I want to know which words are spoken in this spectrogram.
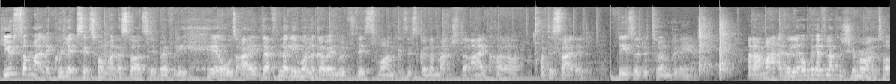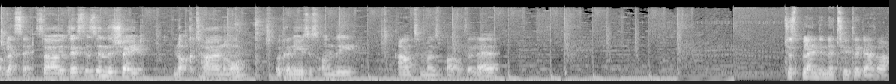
use some matte liquid lipsticks from Anastasia Beverly Hills. I definitely want to go in with this one because it's to match the eye colour. I've decided these are the two I'm to use. And I might add a little bit of like a shimmer on top, let's see. So this is in the shade Nocturnal. We're to use this on the outermost part of the lip. Just blending the two together.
